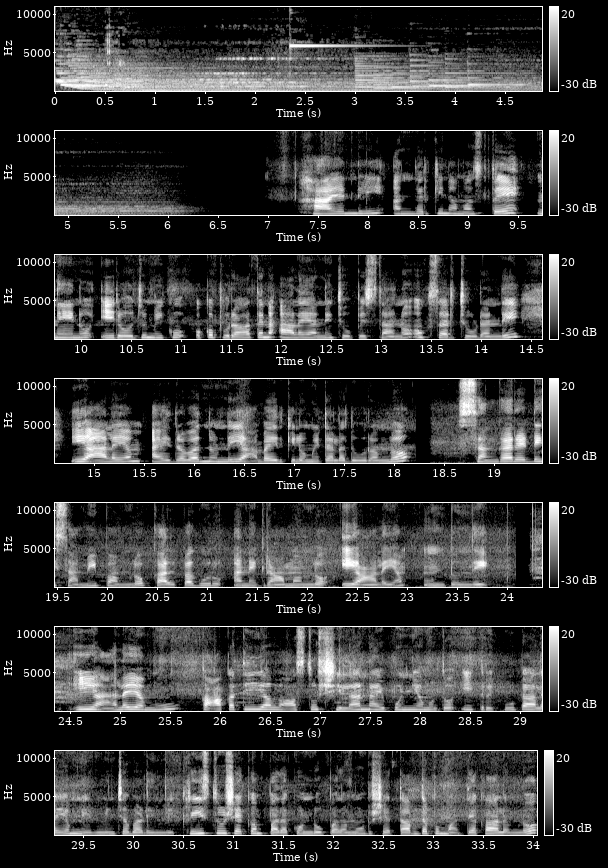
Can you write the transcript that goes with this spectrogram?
Hi అండి అందరికీ నమస్తే. నేను ఈరోజు మీకు ఒక పురాతన ఆలయాన్ని చూపిస్తాను. ఒకసారి చూడండి. ఈ ఆలయం హైదరాబాద్ నుండి యాభై ఐదు కిలోమీటర్ల దూరంలో సంగారెడ్డి సమీపంలో కల్పగురు అనే గ్రామంలో ఈ ఆలయం ఉంటుంది. ఈ ఆలయము కాకతీయ వాస్తు శిలా నైపుణ్యముతో ఈ త్రికూటాలయం నిర్మించబడింది. క్రీస్తు శకం పదకొండు పదమూడు శతాబ్దపు మధ్యకాలంలో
